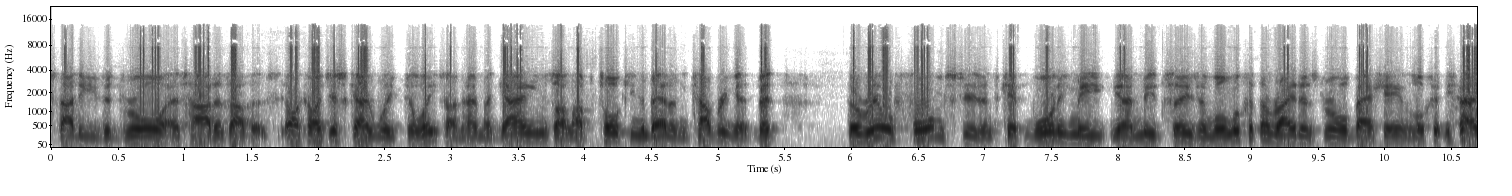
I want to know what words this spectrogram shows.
study the draw as hard as others. Like I just go week to week. I know my games. I love talking about it and covering it. But the real form students kept warning me, you know, mid-season. Well, look at the Raiders' draw back end. Look at you know,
